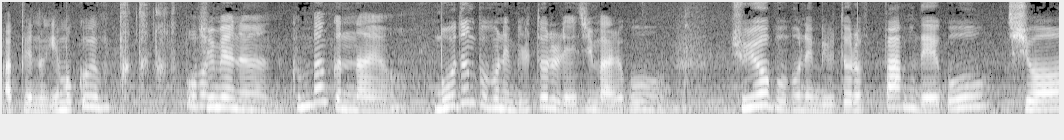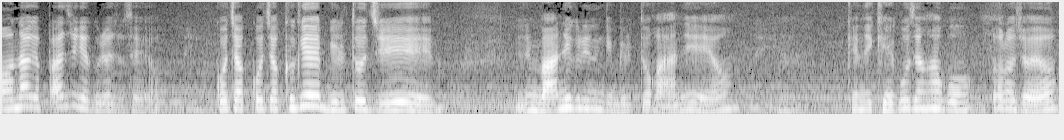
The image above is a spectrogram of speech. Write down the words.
앞에는 이목구비 탁탁탁 뽑아주면은 금방 끝나요. 모든 부분에 밀도를 내지 말고 주요 부분에 밀도를 빡 내고 시원하게 빠지게 그려주세요. 꼬작꼬작 그게 밀도지 많이 그리는 게 밀도가 아니에요. 예. 괜히 개고생하고 떨어져요.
